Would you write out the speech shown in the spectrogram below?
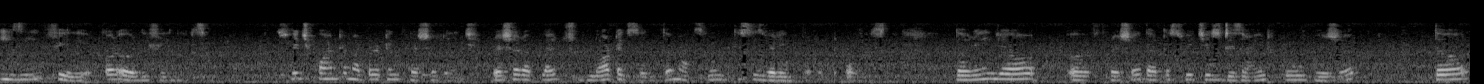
easy failure or early failures. Switch point and operating pressure range. Pressure applied should not exceed the maximum. This is very important, obviously. The range of uh, pressure that the switch is designed to measure, the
